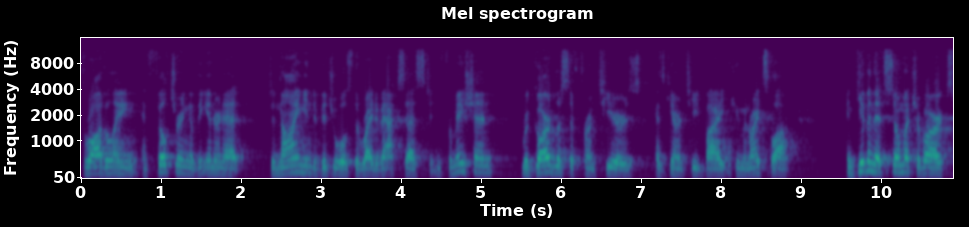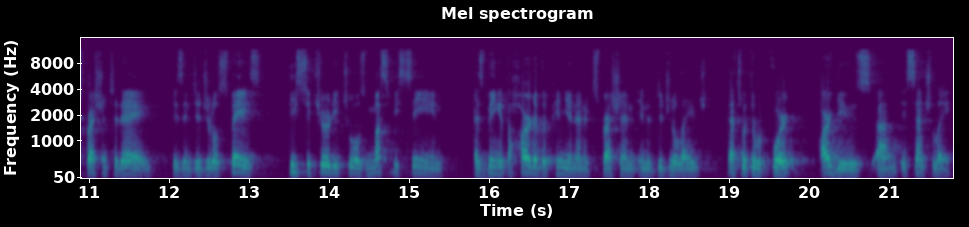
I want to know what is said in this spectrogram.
throttling, and filtering of the internet, denying individuals the right of access to information, regardless of frontiers, as guaranteed by human rights law. And given that so much of our expression today is in digital space, these security tools must be seen as being at the heart of opinion and expression in a digital age. That's what the report argues, um, essentially.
